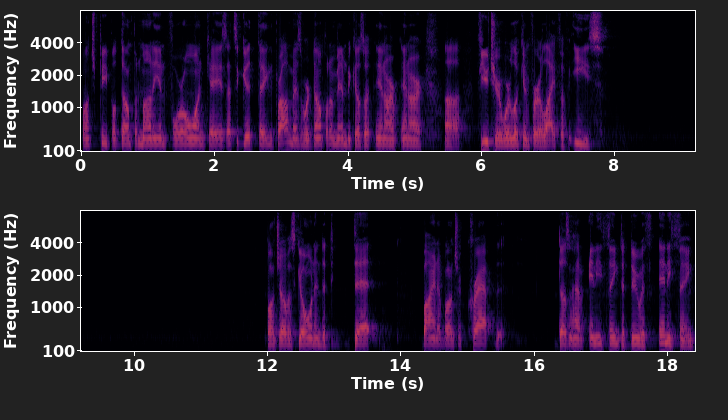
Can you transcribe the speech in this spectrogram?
Bunch of people dumping money in 401ks. That's a good thing. The problem is we're dumping them in because in our in our uh, future we're looking for a life of ease. Bunch of us going into debt buying a bunch of crap that doesn't have anything to do with anything.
